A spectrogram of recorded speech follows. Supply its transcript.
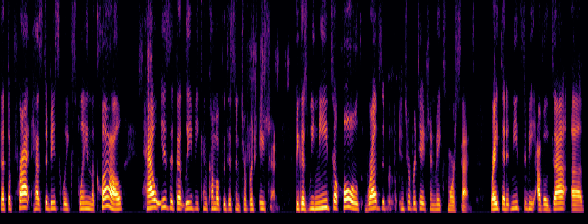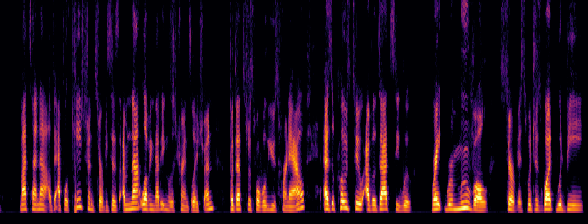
that the prat has to basically explain the klal, how is it that Levi can come up with this interpretation? Because we need to hold Rav's interpretation makes more sense. right? That it needs to be avodah of matana, of application services. I'm not loving that English translation, but that's just what we'll use for now, as opposed to avodat siluk, right? Removal service, which is what would be,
